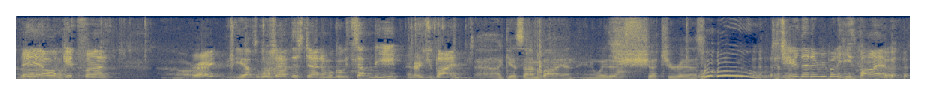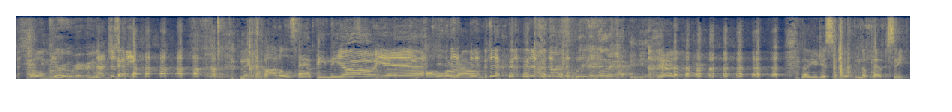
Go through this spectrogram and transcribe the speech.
hey, all in good fun. All right. right? Yep. So we'll have this done and we'll go get something to eat. And are you buying? Uh, I guess I'm buying. Any way to shut your ass? Woohoo! Did you hear that, everybody? He's buying. The whole crew, not just me. McDonald's Happy Meal. Oh yeah. All around. I'm not splitting another Happy Meal. Yeah, no, you're just splitting the Pepsi.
